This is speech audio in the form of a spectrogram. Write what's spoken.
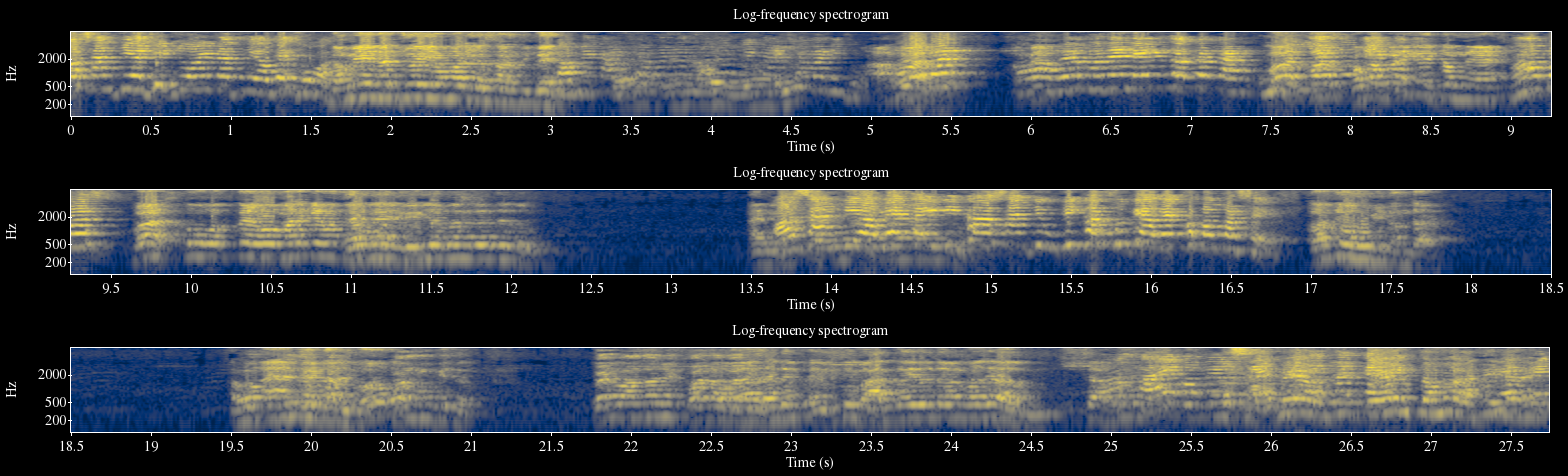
અશાંતિ હજી જોઈ નથી હવે જોવો તમે નથી જોઈ અમારી અશાંતિ બેન તમે કાઢો. દેખાવાની જો. હા, બરાબર? તમે- હા, હવે મને નહીં કરતા કાઢ. હું બસ બસ ખબર અહીંયા પડી ગઈ તમને હા બસ બસ તો વખતે હવે મારે કેવું બે બે વીડિયો બંધ કરી દેતો અશાંતિ હવે કઈ રીતે અશાંતિ ઊભી કરશું કે હવે ખબર પડશે કરજો ઊભી તમ તારે અહીંયા બેઠા છો, બરોબર? ફોન મૂકી દો કઈ વાંધો નહીં ફોન તમારા સાથે પ્રેમથી વાત કરી તો તમે પછી સાહેબ, અમે કેમ તમે અધિકારી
